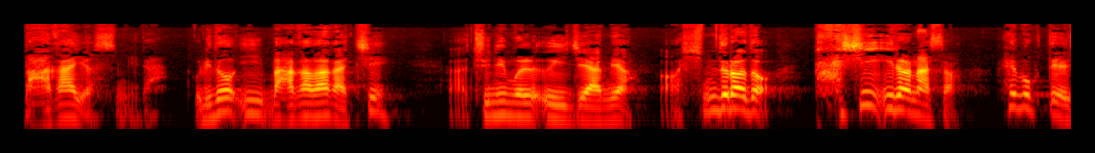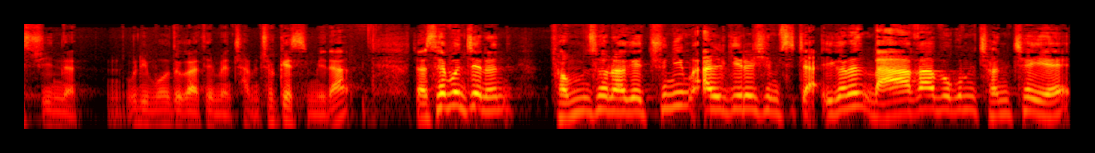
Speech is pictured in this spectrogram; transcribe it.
마가였습니다. 우리도 이 마가와 같이 주님을 의지하며 어, 힘들어도 다시 일어나서 회복될 수 있는 우리 모두가 되면 참 좋겠습니다. 자, 세 번째는 겸손하게 주님 알기를 힘쓰자. 이거는 마가복음 전체의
